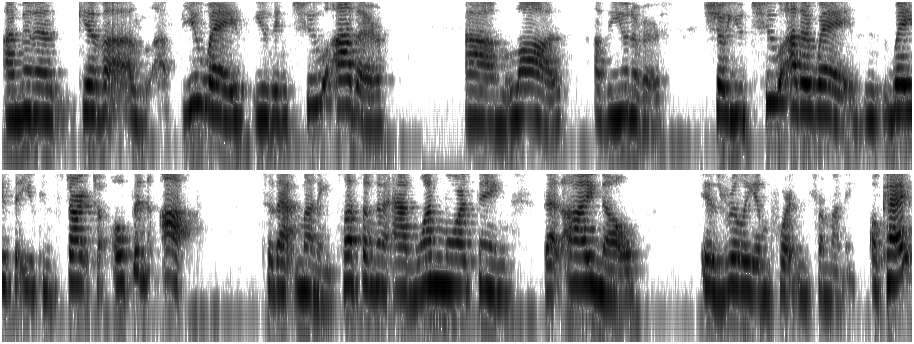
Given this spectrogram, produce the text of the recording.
I'm going to give a, a, few ways using two other um, laws of the universe, show you two other way, ways that you can start to open up to that money. Plus, I'm going to add one more thing that I know is really important for money. Okay?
